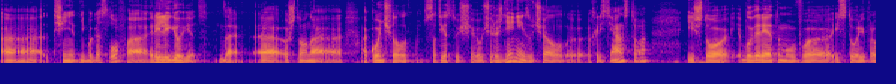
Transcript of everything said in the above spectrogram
точнее, нет, не богослов, а религиовед, да, что он окончил соответствующее учреждение, изучал христианство, и что благодаря этому в истории про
